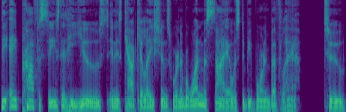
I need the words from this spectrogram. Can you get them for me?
The eight prophecies that he used in his calculations were number one, Messiah was to be born in Bethlehem. Two,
